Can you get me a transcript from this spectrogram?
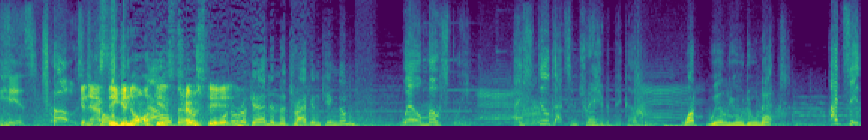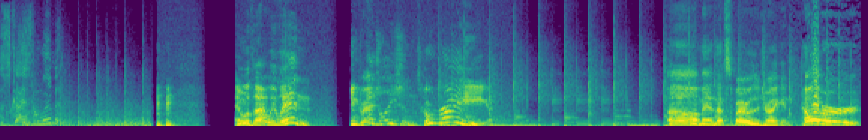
is toast. Gnasty Gnorc now is there's toasted. Order again in the Dragon Kingdom? Well, mostly. I've still got some treasure to pick up. What will you do next? I'd say the sky's the limit. And with that, we win! Congratulations! Hooray! Oh man, that's Spyro the Dragon. However,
